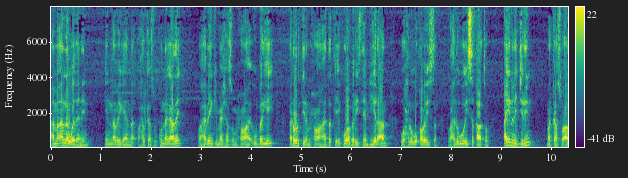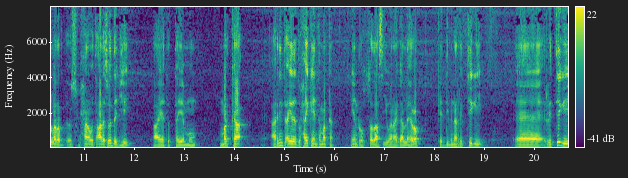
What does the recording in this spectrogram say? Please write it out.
ama aan la wadanin in nabigeena halkaas uu ku nagaaday oo habeenkii meeshaas muxuu aha u baryey aroortiina muxuu ahaa dadka ay ku waabaraysteen biyo la'aan wax lagu qabaysto wax lagu weyse qaato aynan jirin. Markaasuu alla rab subxaana watacala soo dejiyey aayat atayamum marka arrinta ayadeed waxay keentay marka in ruksadaas iyo wanaagga la helo. Kadibna ritigi ritigi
